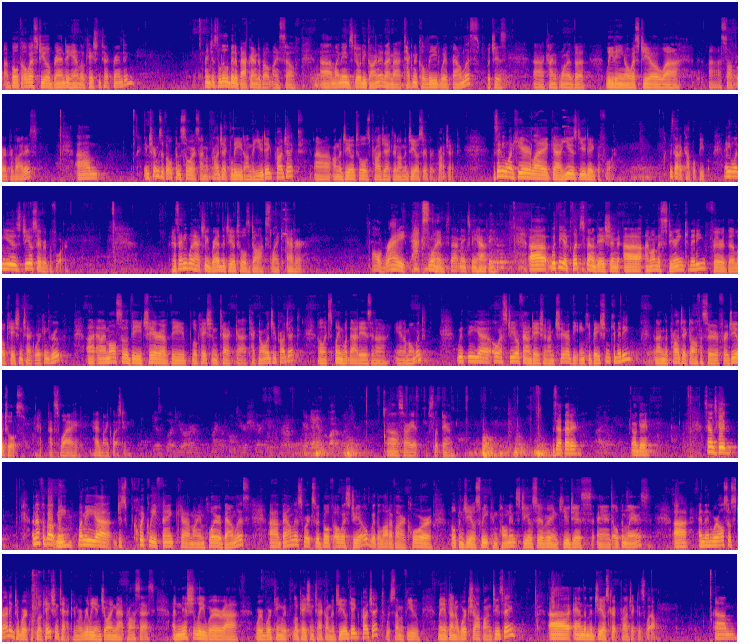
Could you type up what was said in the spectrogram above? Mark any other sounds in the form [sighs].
uh, both OSGeo branding and Location Tech branding. And just a little bit of background about myself. Uh, my name's Jody Garnett. I'm a technical lead with Boundless, which is uh, kind of one of the leading OSGeo uh, uh, software providers. Um, in terms of open source, I'm a project lead on the UDIG project, uh, on the GeoTools project, and on the GeoServer project. Has anyone here like uh, used UDIG before? We've got a couple people. Anyone used GeoServer before? Has anyone actually read the GeoTools docs like ever? All right, excellent. That makes me happy. Uh, with the Eclipse Foundation, uh, I'm on the steering committee for the Location Tech Working Group, uh, and I'm also the chair of the Location Tech uh, Technology Project. And I'll explain what that is in a, in a moment. With the uh, OSGeo Foundation, I'm chair of the incubation committee, and I'm the project officer for GeoTools. That's why I had my question. Just plug your microphone to your shirt. It's, uh, you're getting a lot of noise here. Oh, sorry, it slipped down. Is that better? Uh, yeah. Okay. Sounds good. Enough about me. Let me uh, just quickly thank uh, my employer, Boundless. Uh, Boundless works with both OSGeo, with a lot of our core OpenGeo Suite components, GeoServer and QGIS and OpenLayers. Uh, and then we're also starting to work with Location Tech, and we're really enjoying that process. Initially, we're, uh, we're working with Location Tech on the GeoGig project, which some of you may have done a workshop on Tuesday, uh, and then the GeoScript project as well. Um,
